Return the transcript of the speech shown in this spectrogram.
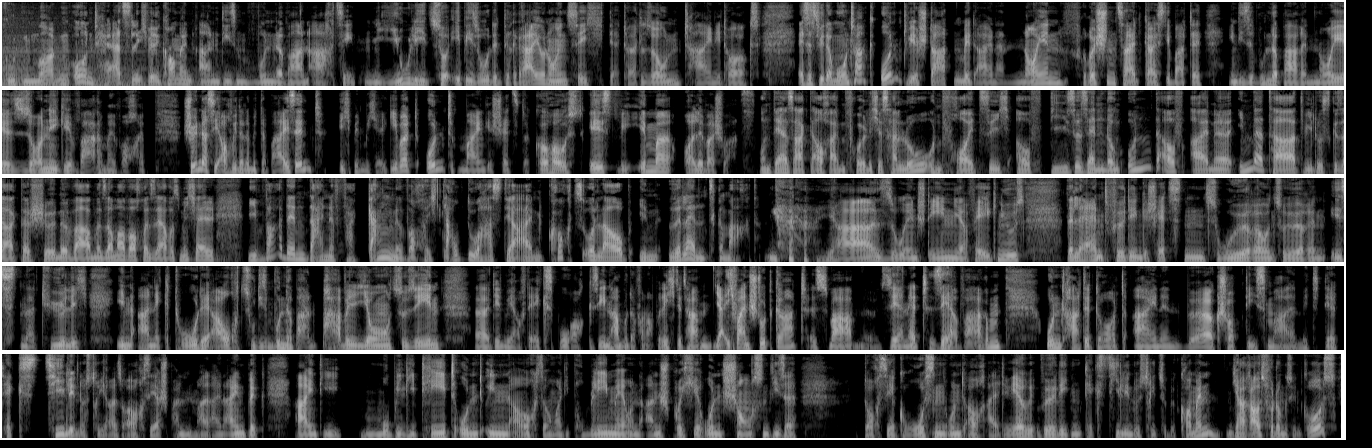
Guten Morgen und herzlich willkommen an diesem wunderbaren 18. Juli zur Episode 93 der Turtle Zone Tiny Talks. Es ist wieder Montag und wir starten mit einer neuen, frischen Zeitgeistdebatte in diese wunderbare, neue, sonnige, warme Woche. Schön, dass Sie auch wieder damit dabei sind. Ich bin Michael Gebert und mein geschätzter Co-Host ist wie immer Oliver Schwarz. Und der sagt auch ein fröhliches Hallo und freut sich auf diese Sendung und auf eine in der Tat, wie du es gesagt hast, schöne warme Sommerwoche. Servus Michael. Wie war denn deine vergangene Woche? Ich glaube, du hast ja einen Kurzurlaub in The Land gemacht. ja, so entstehen ja Fake News. The Land für den geschätzten Zuhörer und Zuhörerinnen ist natürlich in Anekdote auch zu diesem wunderbaren Pavillon zu sehen, äh, den wir auf der Expo auch gesehen haben und davon auch berichtet haben. Ja, ich war in Stuttgart. Es war äh, sehr nett, sehr warm und hatte dort einen Workshop diesmal mit der Textilindustrie. Also auch sehr spannend, mal ein Einblick in die Mobilität und in auch, sagen wir mal, die Probleme und Ansprüche und Chancen dieser doch sehr großen und auch altwürdigen Textilindustrie zu bekommen. Die Herausforderungen sind groß.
